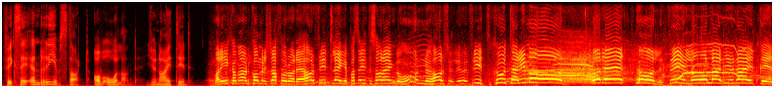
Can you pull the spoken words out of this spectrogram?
fick se en rivstart av Åland United. Marika Mörn kommer i straffområdet, har fritt läge, passar inte Sara Englund. Hon har fritt, skjuter i mål! Och det är 1-0 till Åland United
